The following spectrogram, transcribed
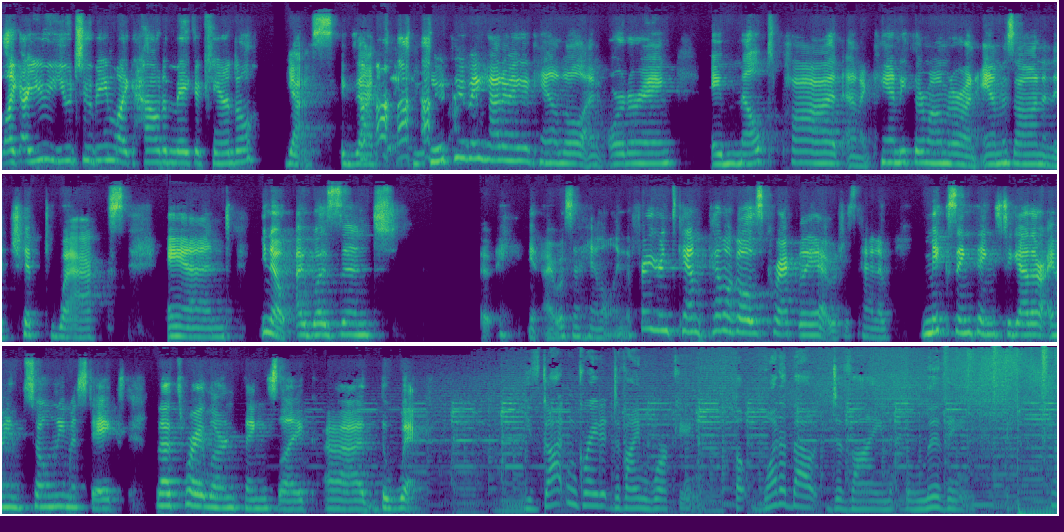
like are you YouTubing like how to make a candle? Yes, exactly. YouTubing how to make a candle. I'm ordering a melt pot and a candy thermometer on Amazon and the chipped wax. And, you know, I wasn't, you know, I wasn't handling the fragrance chem- chemicals correctly. I was just kind of mixing things together. I made so many mistakes. That's where I learned things like uh, the wick. You've gotten great at divine working, but what about divine living?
